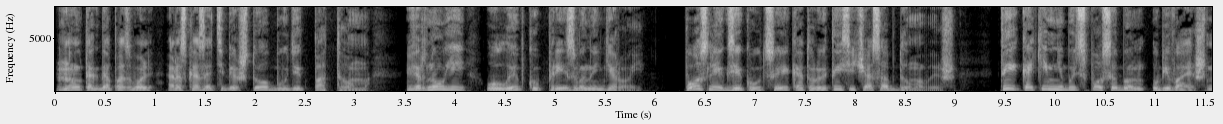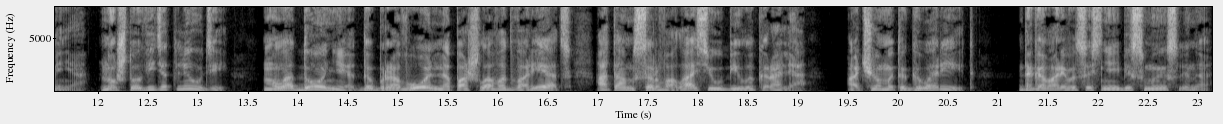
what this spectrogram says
«Ну, тогда позволь рассказать тебе, что будет потом». Вернул ей улыбку призванный герой. «После экзекуции, которую ты сейчас обдумываешь, ты каким-нибудь способом убиваешь меня. Но что видят люди?» Младония добровольно пошла во дворец, а там сорвалась и убила короля. О чем это говорит? Договариваться с ней бессмысленно.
